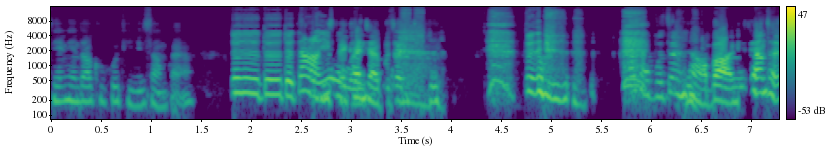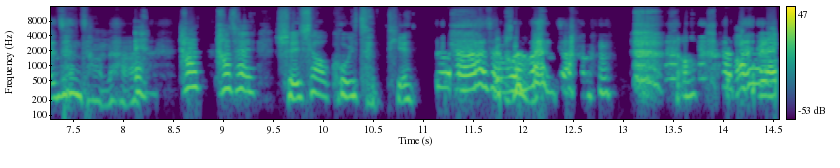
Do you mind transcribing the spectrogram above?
天天都要哭哭啼啼上班？对对对对对对，当然因为看起来不正常，对 对。他才不正常，好不好？你这样才是正常的。哎，他他在学校哭一整天，对啊，他才不正常。然后然后回来，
